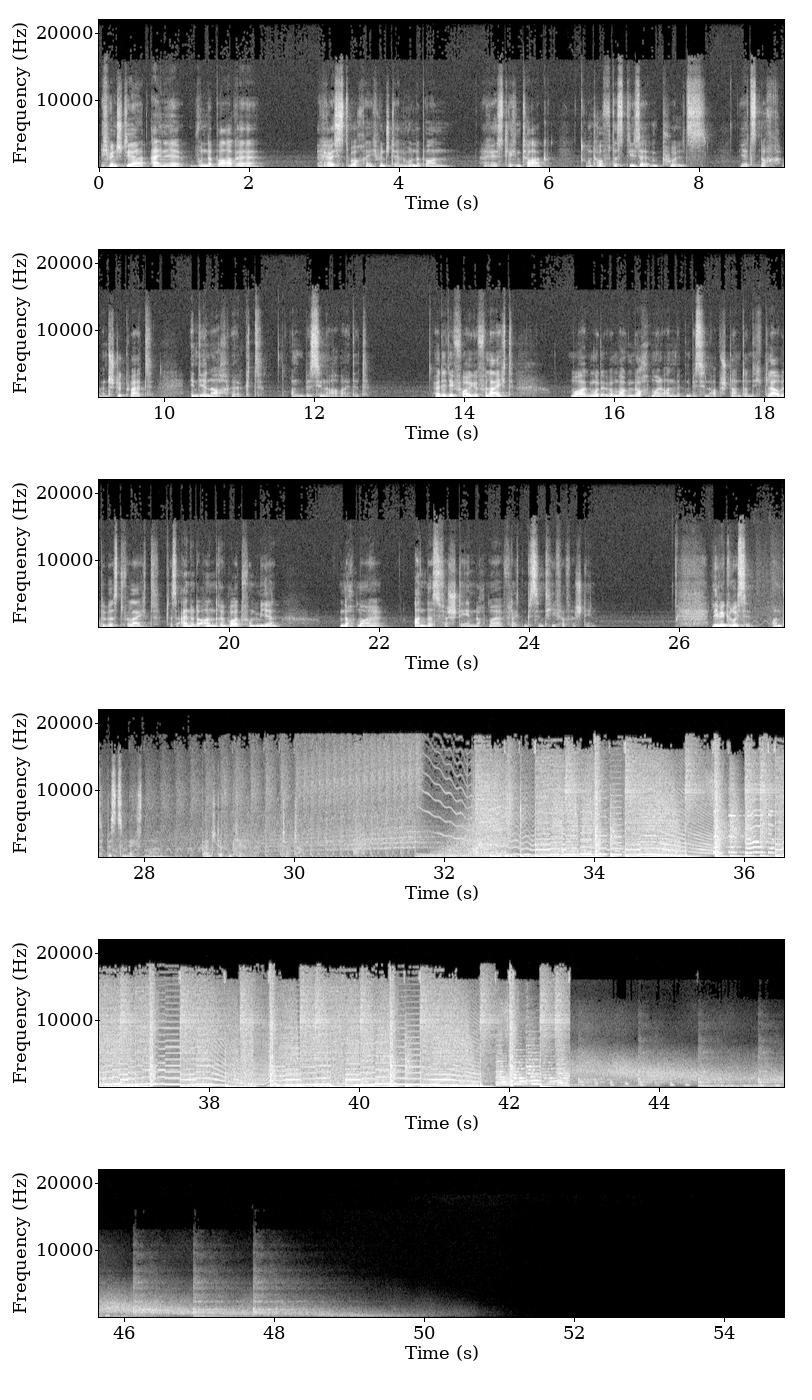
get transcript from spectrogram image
Ich wünsche dir eine wunderbare Restwoche, ich wünsche dir einen wunderbaren restlichen Tag und hoffe, dass dieser Impuls jetzt noch ein Stück weit in dir nachwirkt und ein bisschen arbeitet. Hör dir die Folge vielleicht morgen oder übermorgen nochmal an mit ein bisschen Abstand und ich glaube, du wirst vielleicht das ein oder andere Wort von mir nochmal anders verstehen, nochmal vielleicht ein bisschen tiefer verstehen. Liebe Grüße und bis zum nächsten Mal. Dein Steffen Kirchner. Ciao, ciao.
